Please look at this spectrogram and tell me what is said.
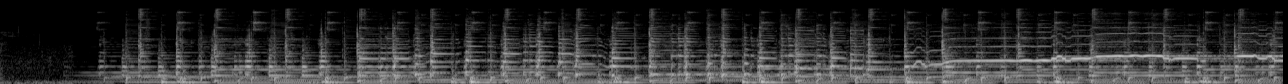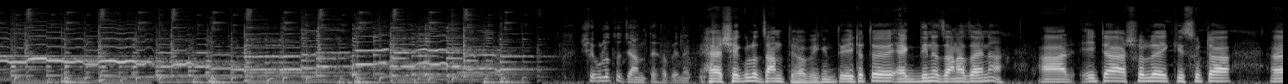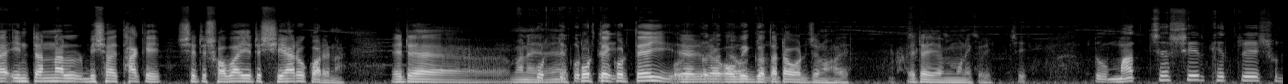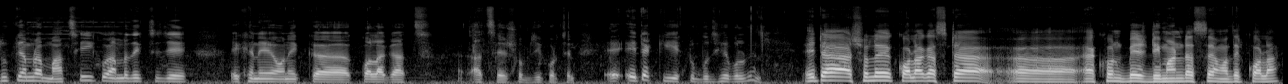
সেগুলো তো জানতে হবে নাকি? হ্যাঁ সেগুলো জানতে হবে কিন্তু এটা তো একদিনে জানা যায় না। আর এটা আসলে কিছুটা ইন্টারনাল বিষয় থাকে সেটা সবাই এটা শেয়ারও করে না। এটা মানে করতে করতে করতেই অভিজ্ঞতাটা অর্জন হয়। এটাই আমি মনে করি। তো মাছ চাষের ক্ষেত্রে শুধু কি আমরা মাছেই আমরা দেখছি যে এখানে অনেক কলা গাছ আছে সবজি করছেন। এটা কি একটু বুঝিয়ে বলবেন? এটা আসলে কলা গাছটা এখন বেশ ডিমান্ড আছে আমাদের কলা।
